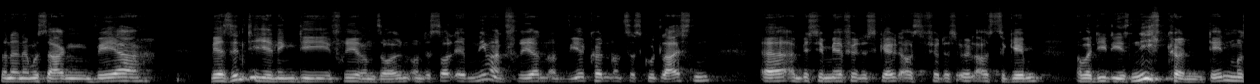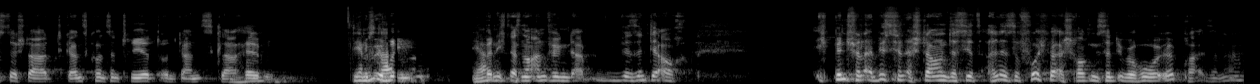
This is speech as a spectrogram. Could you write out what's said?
sondern er muss sagen, wer, wer sind diejenigen, die frieren sollen? Und es soll eben niemand frieren und wir können uns das gut leisten, äh, ein bisschen mehr für das Geld aus, für das Öl auszugeben. Aber die, die es nicht können, denen muss der Staat ganz konzentriert und ganz klar mhm. helfen. Sie haben Im Übrigen, ja? Wenn ich das noch anfügen darf, wir sind ja auch, ich bin schon ein bisschen erstaunt, dass jetzt alle so furchtbar erschrocken sind über hohe Ölpreise. Ne?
